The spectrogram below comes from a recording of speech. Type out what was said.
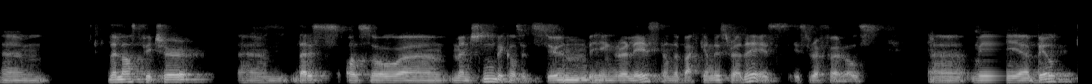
Um, the last feature um, that is also uh, mentioned because it's soon being released and the backend is ready is, is referrals. Uh, we built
